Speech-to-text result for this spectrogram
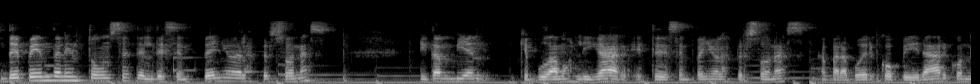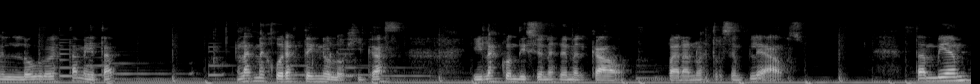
dependan entonces del desempeño de las personas y también que podamos ligar este desempeño de las personas para poder cooperar con el logro de esta meta, las mejoras tecnológicas y las condiciones de mercado para nuestros empleados. También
